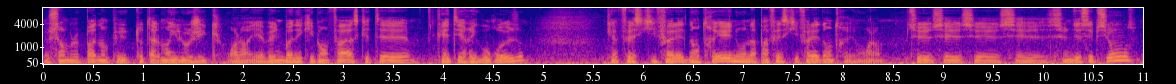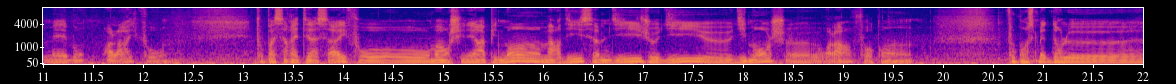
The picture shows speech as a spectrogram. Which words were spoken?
me semble pas non plus totalement illogique. Voilà, il y avait une bonne équipe en face qui, était, qui a été rigoureuse, qui a fait ce qu'il fallait d'entrée, et nous, on n'a pas fait ce qu'il fallait d'entrée. Voilà. C'est, une déception, mais bon, voilà, il faut, faut pas s'arrêter à ça. Il faut, on va enchaîner rapidement, hein, mardi, samedi, jeudi, euh, dimanche. euh, voilà, faut qu'on, faut qu'on se mette dans le,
